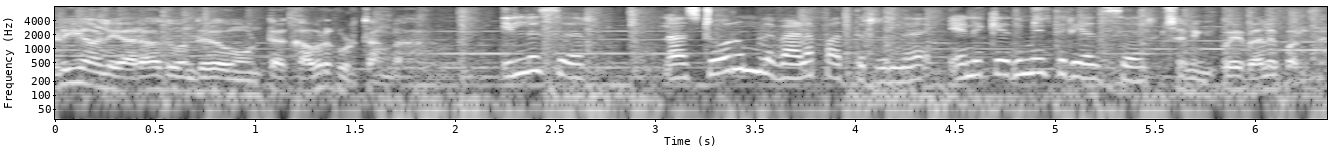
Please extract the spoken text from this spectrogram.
வெளியாள் யாராவது வந்து உன்கிட்ட கவர் கொடுத்தாங்களா? இல்ல சார் நான் ஸ்டோர் ரூம்ல வேலை பார்த்துட்டு இருந்தேன். எனக்கு எதுவுமே தெரியாது சார் சரி நீங்க போய் வேலை பாருங்க.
